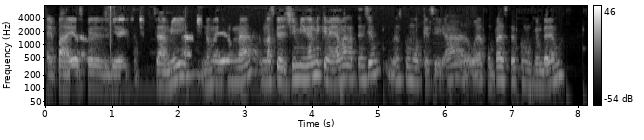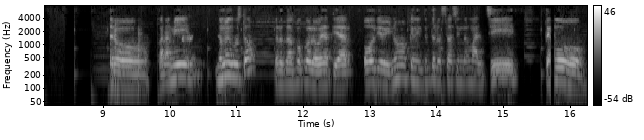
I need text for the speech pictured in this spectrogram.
eh, para ellos fue el directo. O sea, a mí no me dieron nada, más que el Shin Megami que me llama la atención. No es como que si, ah, lo voy a comprar, es como que veremos. Pero para mí no me gustó, pero tampoco lo voy a tirar odio y no, que Nintendo lo está haciendo mal. Sí, tengo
